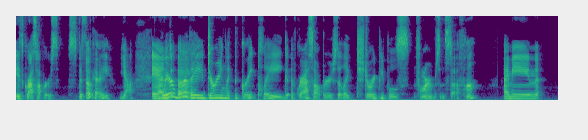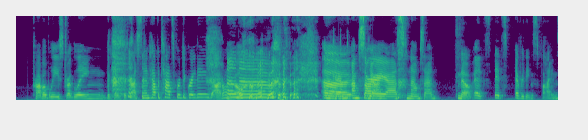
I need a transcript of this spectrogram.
is grasshoppers specifically. Okay. Yeah. And Where were uh, they during like the Great Plague of grasshoppers that like destroyed people's farms and stuff? Huh? I mean, probably struggling because the grassland habitats were degraded. I don't know. Okay, Uh, I'm, I'm sorry yeah. I asked. Now I'm sad. No, it's it's everything's fine.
